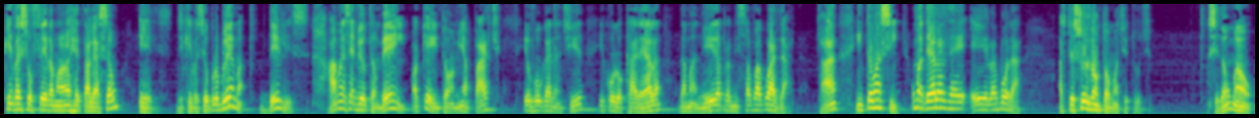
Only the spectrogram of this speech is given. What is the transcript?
Quem vai sofrer a maior retaliação? Eles. De quem vai ser o problema? Deles. Ah, mas é meu também? Ok, então a minha parte eu vou garantir e colocar ela da maneira para me salvaguardar, tá? Então, assim, uma delas é, é elaborar. As pessoas não tomam atitude se dão mal.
